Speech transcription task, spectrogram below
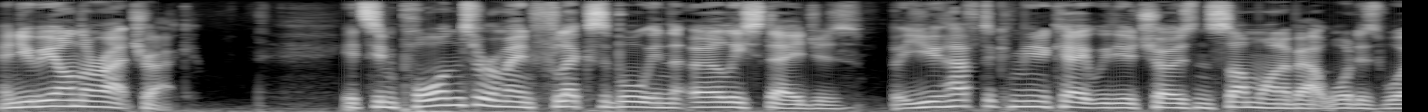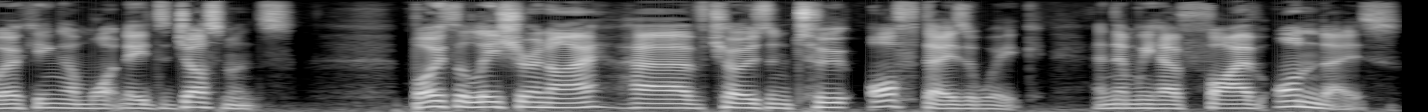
and you'll be on the right track. It's important to remain flexible in the early stages, but you have to communicate with your chosen someone about what is working and what needs adjustments. Both Alicia and I have chosen two off days a week, and then we have five on days.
